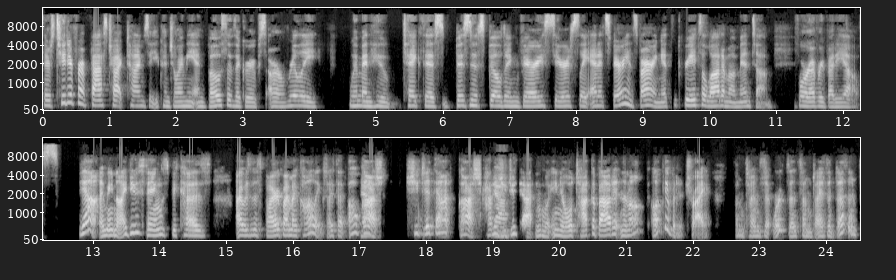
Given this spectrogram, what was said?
There's two different fast track times that you can join me, and both of the groups are really women who take this business building very seriously and it's very inspiring. It creates a lot of momentum for everybody else. Yeah. I mean, I do things because I was inspired by my colleagues. I thought, oh gosh, yeah. she did that. Gosh, how did yeah. you do that? And you know, we'll talk about it and then I'll I'll give it a try. Sometimes it works and sometimes it doesn't.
